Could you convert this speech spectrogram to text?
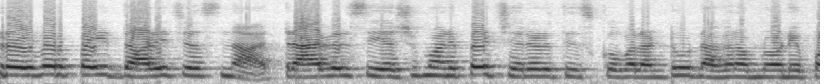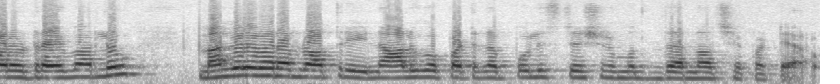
డ్రైవర్ పై దాడి చేసిన ట్రావెల్స్ యజమానిపై చర్యలు తీసుకోవాలంటూ నగరంలోని పలు డ్రైవర్లు మంగళవారం రాత్రి నాలుగో పట్టణ పోలీస్ స్టేషన్ ముందు ధర్నా చేపట్టారు.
